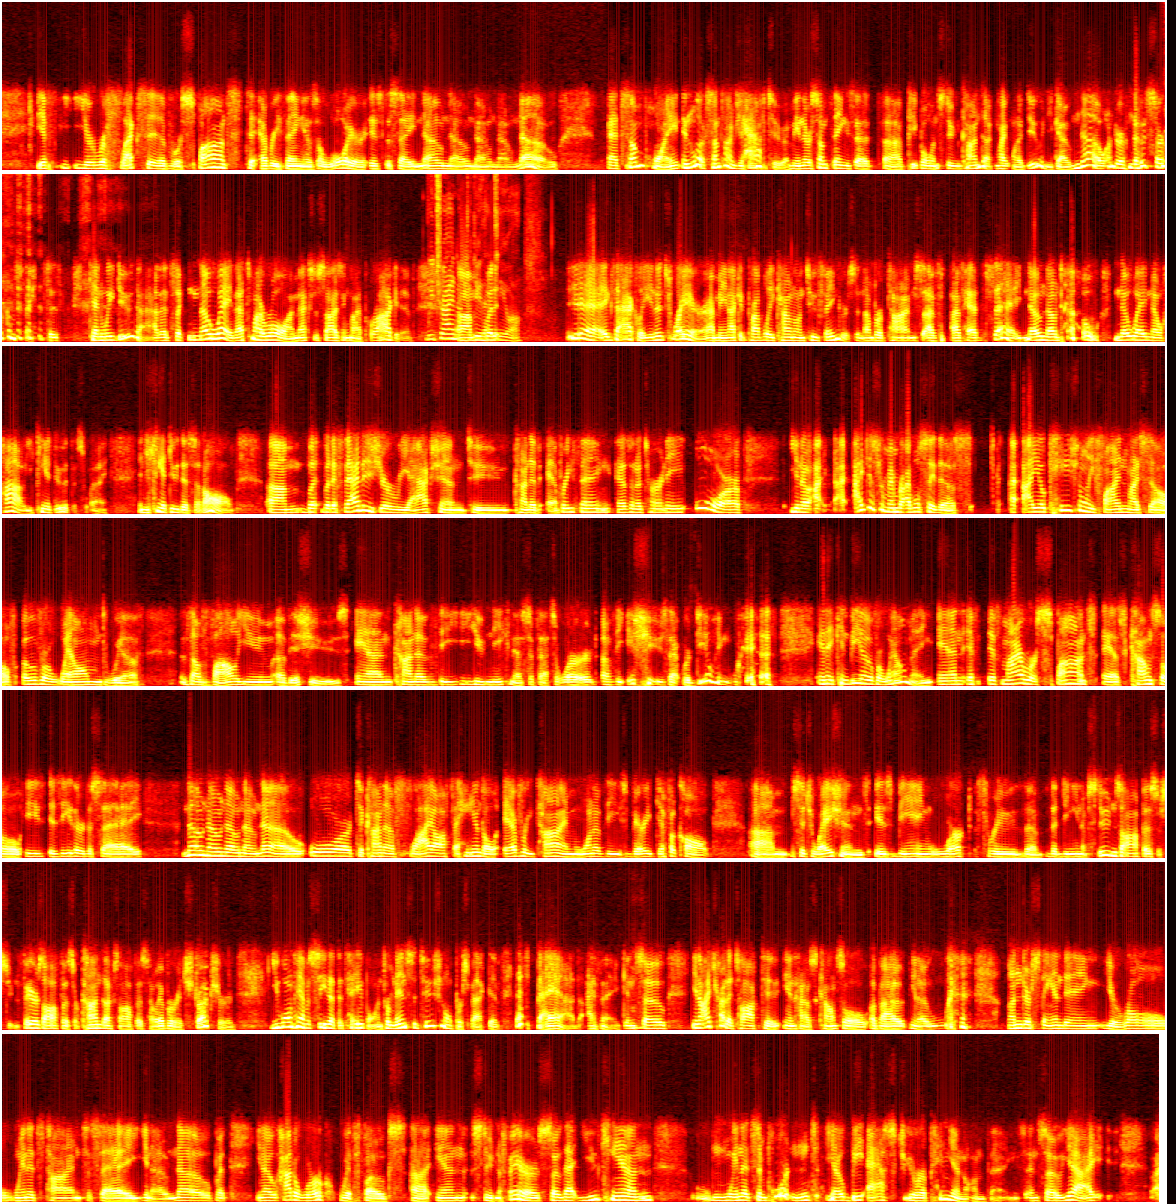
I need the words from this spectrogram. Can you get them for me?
if your reflexive response to everything as a lawyer is to say no, no, no, no, no at some point, and look, sometimes you have to. I mean, there are some things that uh, people in student conduct might want to do, and you go, no, under no circumstances can we do that. It's like, no way. That's my role. I'm exercising my prerogative. We try not um, to do that to you all. Yeah, exactly, and it's rare. I mean, I could probably count on two fingers the number of times I've I've had to say no, no, no, no way, no how. You can't do it this way, and you can't do this at all. Um, but but if that is your reaction to kind of everything as an attorney, or you know, I, I, I just remember I will say this. I, I occasionally find myself overwhelmed with the volume of issues and kind of the uniqueness, if that's a word, of the issues that we're dealing with. And it can be overwhelming. And if, if my response as counsel is, is either to say, no, no, no, no, no, or to kind of fly off the handle every time one of these very difficult um, situations is being worked through the, the dean of students office or student affairs office or conduct's office, however it's structured, you won't have a seat at the table. And from an institutional perspective, that's bad, I think. And so, you know, I try to talk to in-house counsel about, you know, understanding your role when it's time to say, you know, no, but, you know, how to work with folks uh, in student affairs so that you can, when it's important, you know, be asked your opinion on things. And so, yeah, I,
